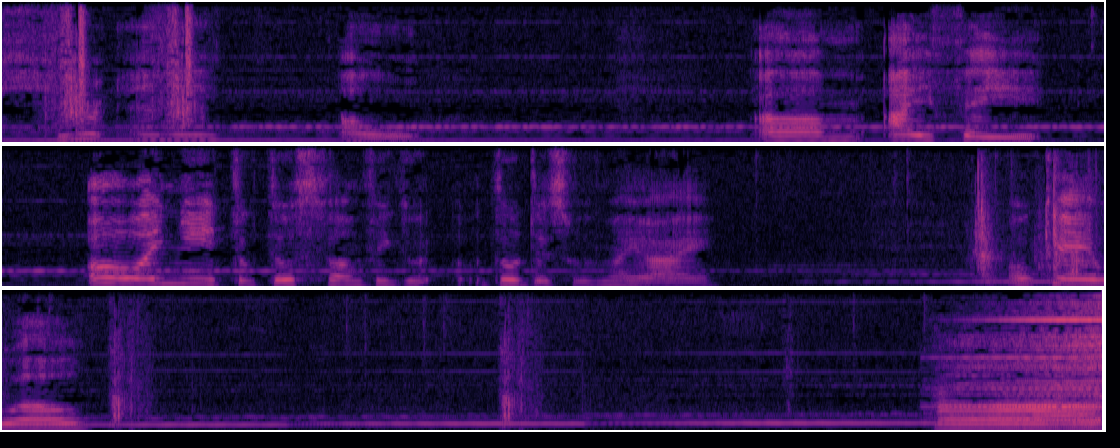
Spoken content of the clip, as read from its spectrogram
Here and I... Oh. Um, I fa... Oh, I need to do something, do this with my eye. Okay, well... Uh,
